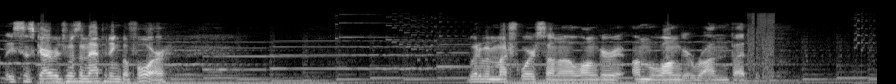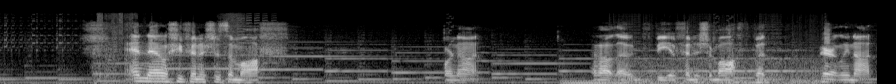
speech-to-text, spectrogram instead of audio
At least this garbage wasn't happening before. Would have been much worse on a longer on the longer run, but and now she finishes him off. Or not. I thought that would be a finish him off, but apparently not.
